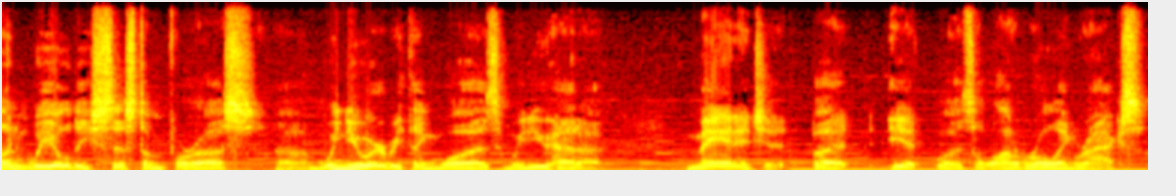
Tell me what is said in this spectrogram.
unwieldy system for us. Um, we knew where everything was and we knew how to manage it, but it was a lot of rolling racks,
